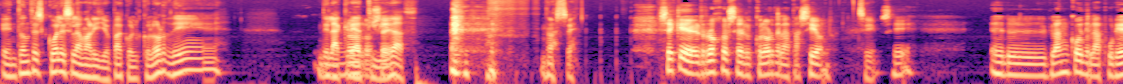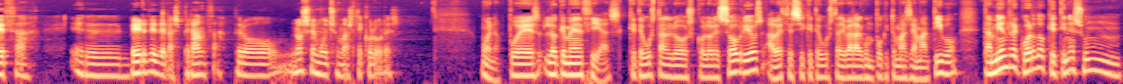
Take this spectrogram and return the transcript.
Entonces, ¿cuál es el amarillo, Paco? El color de... de la creatividad. no sé. Sé que el rojo es el color de la pasión. Sí. Sí. El blanco de la pureza, el verde de la esperanza, pero no sé mucho más de colores. Bueno, pues lo que me decías, que te gustan los colores sobrios, a veces sí que te gusta llevar algo un poquito más llamativo. También recuerdo que tienes un,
